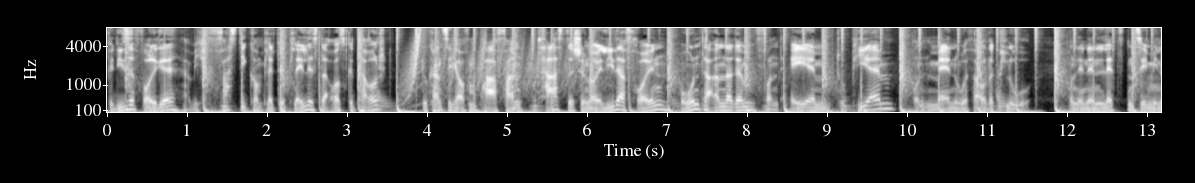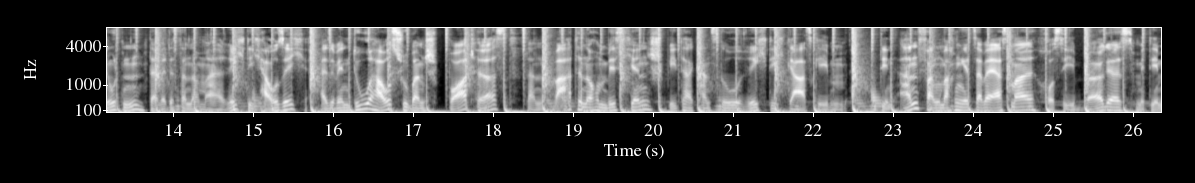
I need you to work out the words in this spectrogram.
Für diese Folge habe ich fast die komplette Playliste ausgetauscht. Du kannst dich auf ein paar fantastische neue Lieder freuen, unter anderem von AM to PM und Man Without a Clue. Und in den letzten 10 Minuten, da wird es dann nochmal richtig hausig. Also wenn du Hausschuh beim Sport hörst, dann warte noch ein bisschen. Später kannst du richtig Gas geben. Den Anfang machen jetzt aber erstmal José Burgers mit dem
